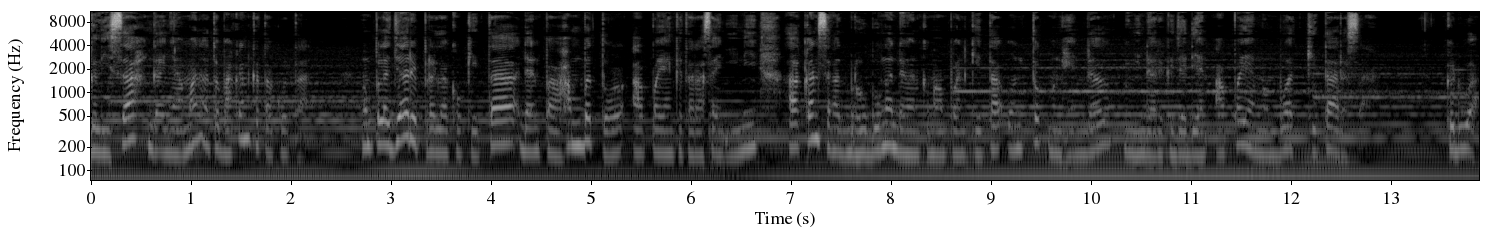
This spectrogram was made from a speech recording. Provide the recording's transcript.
gelisah, gak nyaman, atau bahkan ketakutan. Mempelajari perilaku kita dan paham betul apa yang kita rasain ini akan sangat berhubungan dengan kemampuan kita untuk menghandle, menghindari kejadian apa yang membuat kita resah. Kedua,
